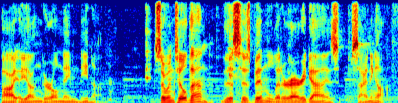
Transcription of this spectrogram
by a young girl named Nina. So until then, this has been Literary Guys signing off.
